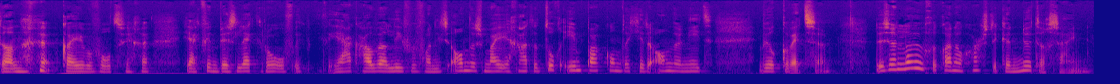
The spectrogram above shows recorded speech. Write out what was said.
Dan kan je bijvoorbeeld zeggen, ja, ik vind het best lekker of ja, ik hou wel liever van iets anders, maar je gaat het toch inpakken omdat je de ander niet wil kwetsen. Dus een leugen kan ook hartstikke nuttig zijn.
